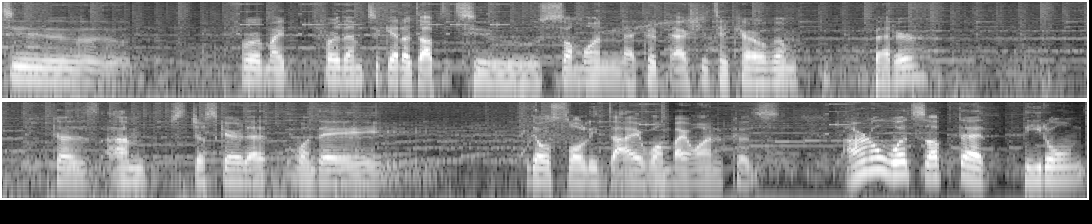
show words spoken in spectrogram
to for my for them to get adopted to someone that could actually take care of them better because i'm just scared that one day they'll slowly die one by one because i don't know what's up that they don't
